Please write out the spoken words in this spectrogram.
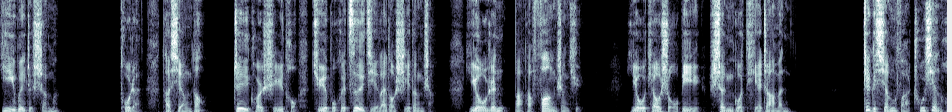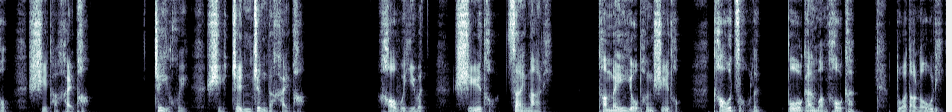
意味着什么。突然，他想到。这块石头绝不会自己来到石凳上，有人把它放上去，有条手臂伸过铁栅门。这个想法出现后，使他害怕，这回是真正的害怕。毫无疑问，石头在那里，他没有碰石头，逃走了，不敢往后看，躲到楼里，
